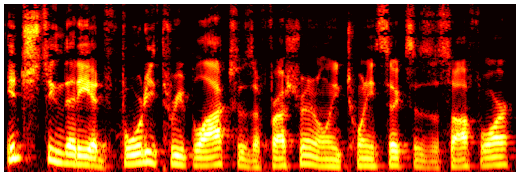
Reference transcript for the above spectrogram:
Interesting that he had 43 blocks as a freshman, only 26 as a sophomore.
